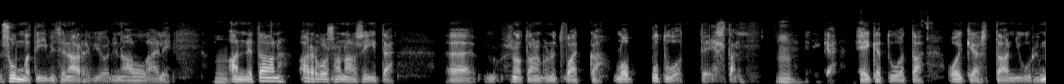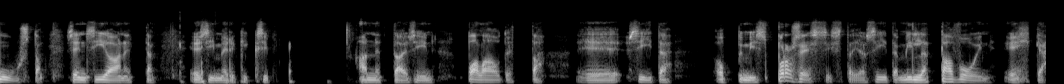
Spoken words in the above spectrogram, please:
summatiivisen arvioinnin alla. Eli hmm. annetaan arvosana siitä, sanotaanko nyt vaikka lopputuotteesta, hmm. eikä, eikä tuota oikeastaan juuri muusta. Sen sijaan, että esimerkiksi annettaisiin palautetta e, siitä oppimisprosessista ja siitä, millä tavoin ehkä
